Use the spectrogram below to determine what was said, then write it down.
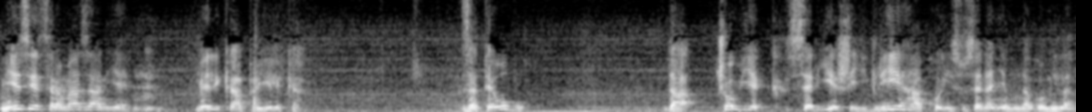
Mjesec Ramazan je velika prilika za teubu da čovjek se riješi grijeha koji su se na njemu nagomilali.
